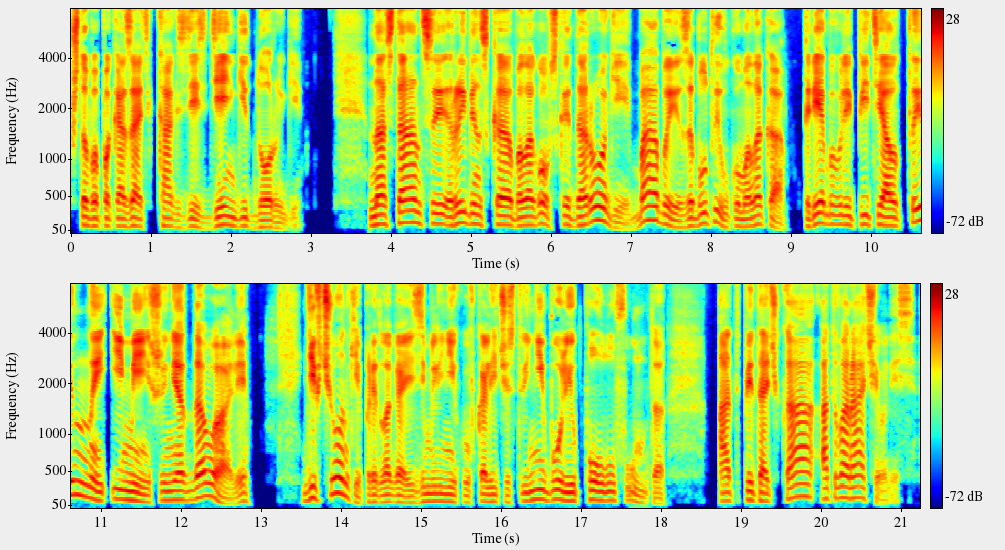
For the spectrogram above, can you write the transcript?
чтобы показать, как здесь деньги дороги. На станции Рыбинско-Балаговской дороги бабы за бутылку молока требовали пятиалтынной и меньше не отдавали. Девчонки, предлагая землянику в количестве не более полуфунта, от пятачка отворачивались.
